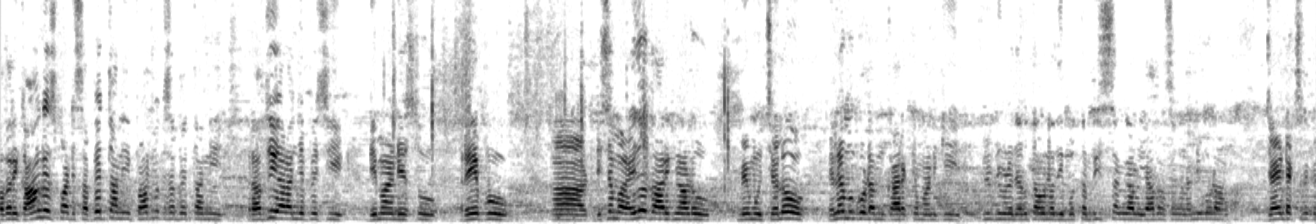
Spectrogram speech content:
అతని కాంగ్రెస్ పార్టీ సభ్యత్వాన్ని ప్రాథమిక సభ్యత్వాన్ని రద్దు చేయాలని చెప్పేసి డిమాండ్ చేస్తూ రేపు డిసెంబర్ ఐదో తారీఖు నాడు మేము చెలో ఎల్లమ్మగూడెం కార్యక్రమానికి పిలుపునివ్వడం జరుగుతూ ఉన్నది. మొత్తం బీసీ సంఘాలు యాదవ సంఘాలు అన్నీ కూడా జాయింట్ యాక్షన్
